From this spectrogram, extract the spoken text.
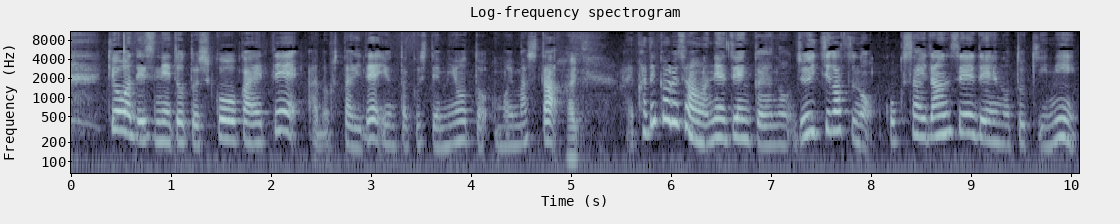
今日はですねちょっと趣向を変えてあの2人でユンタクしてみようと思いました。はいはい、カデカルさんはね前回あの11月の国際男性デーの時に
